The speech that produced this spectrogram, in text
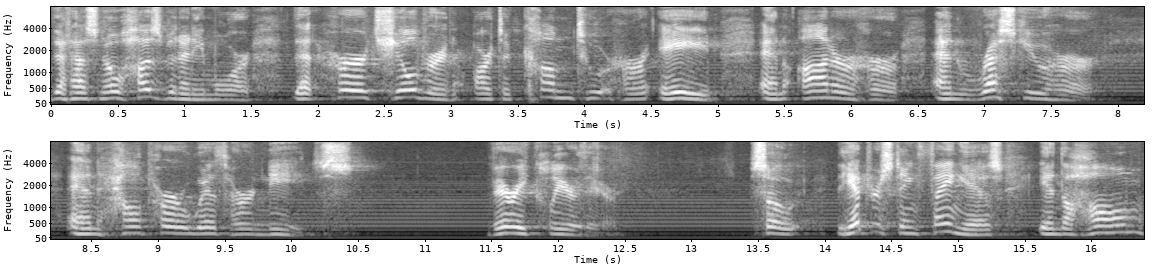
that has no husband anymore, that her children are to come to her aid and honor her and rescue her and help her with her needs. Very clear there. So, the interesting thing is in the home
